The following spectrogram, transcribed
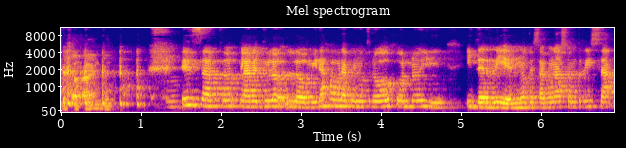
Exactamente. Exacto, claro, tú lo, miras ahora con otro ojo, ¿no? Y, y, te ríes, ¿no? Te saca una sonrisa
